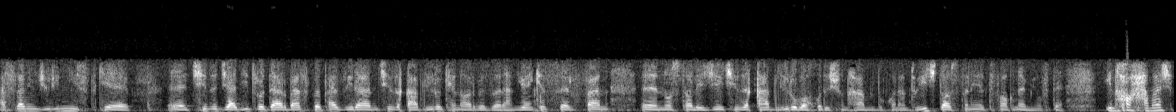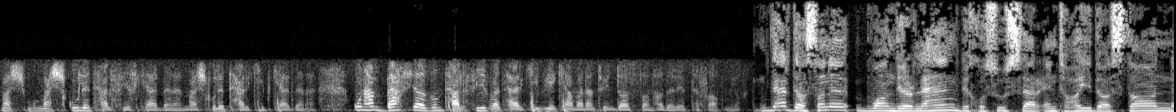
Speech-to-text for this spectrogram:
اصلا اینجوری نیست که چیز جدید رو در بست بپذیرن چیز قبلی رو کنار بذارن یا اینکه صرفا نوستالژی چیز قبلی رو با خودشون حمل بکنن. تو هیچ داستانی اتفاق نمیفته اینها همش مشغول تلفیق کردنن مشغول ترکیب کردنن. اون هم بخشی از اون تلفیق و ترکیبیه که عملا تو این داستان ها داره اتفاق میفته در داستان واندرلند به خصوص در انتهای داستان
